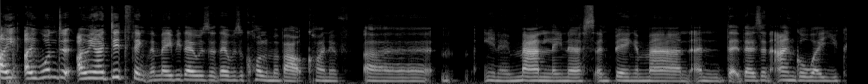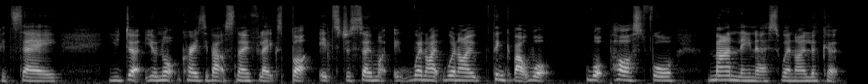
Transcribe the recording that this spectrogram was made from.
I, I wonder. I mean, I did think that maybe there was a there was a column about kind of uh, you know manliness and being a man, and th- there's an angle where you could say you do, you're not crazy about snowflakes, but it's just so much. When I when I think about what what passed for manliness, when I look at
